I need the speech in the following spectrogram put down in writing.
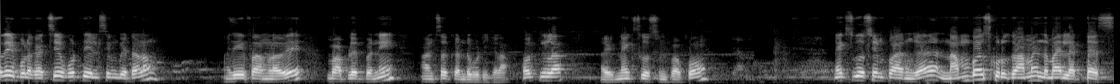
அதே போல் ஹச்சிஎஃப் கொடுத்து எல்சிஎம் கேட்டாலும் இதே ஃபார்முலாவே நம்ம அப்ளை பண்ணி ஆன்சர் கண்டுபிடிக்கலாம். ஓகேங்களா ரைட் நெக்ஸ்ட் கொஸ்டின் பார்ப்போம். நெக்ஸ்ட் கொஸ்டின் பாருங்கள் நம்பர்ஸ் கொடுக்காம இந்த மாதிரி லெட்டர்ஸ்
